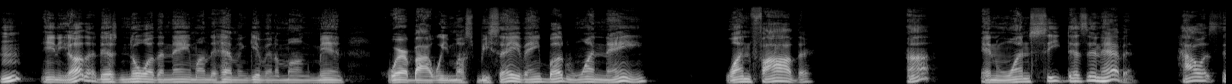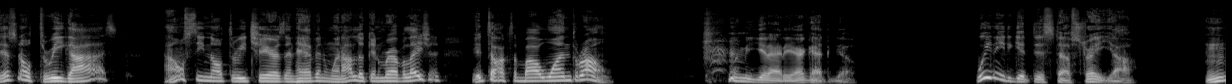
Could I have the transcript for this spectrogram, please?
Hmm? Any other. There's no other name under heaven given among men whereby we must be saved. Ain't but one name, one Father, huh? And one seat that's in heaven. How is there's no three gods? I don't see no three chairs in heaven. When I look in Revelation, it talks about one throne. Let me get out of here. I got to go. We need to get this stuff straight, y'all. Hmm?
